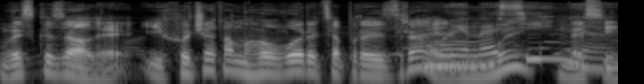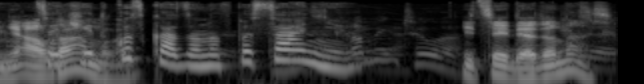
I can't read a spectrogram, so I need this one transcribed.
Ви сказали, і хоча там говориться про Ізраїль, Ми ми насіння. насіння Це чітко сказано в Писанні. І це йде до нас.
